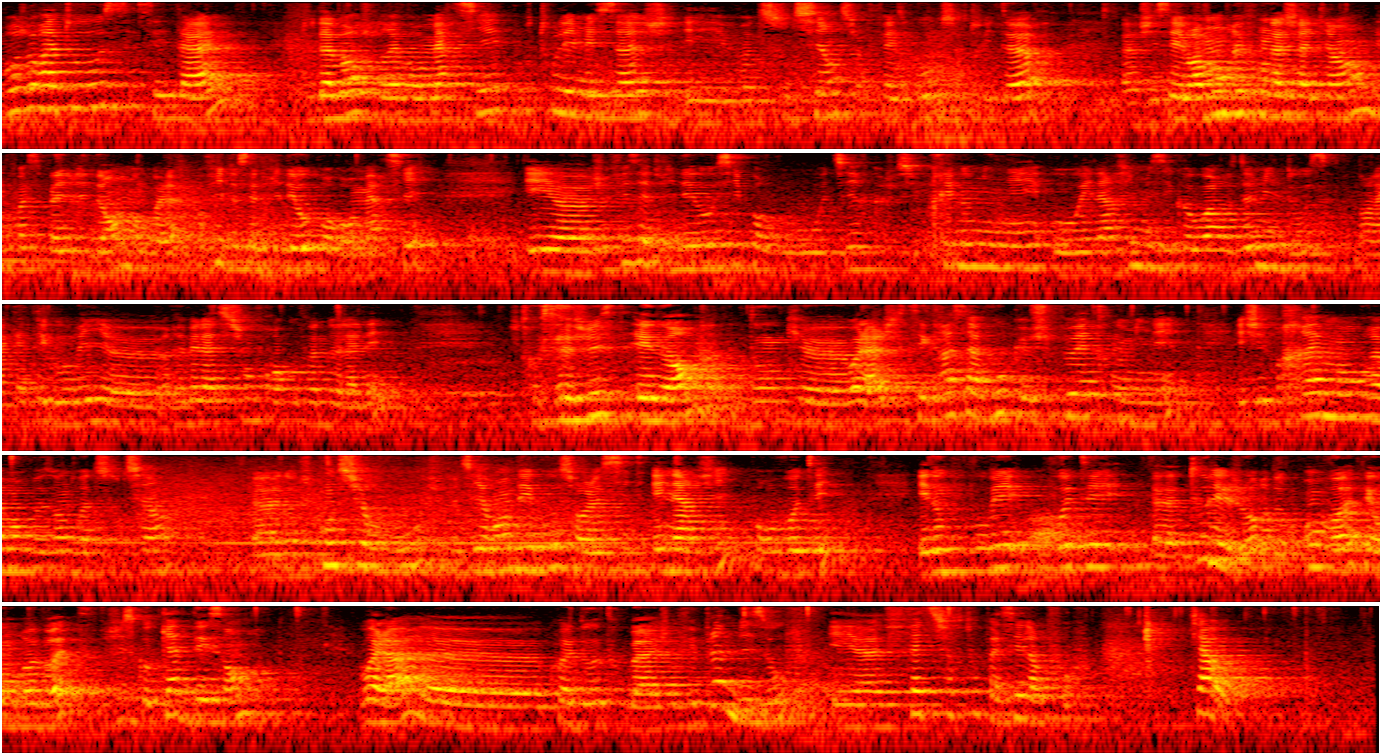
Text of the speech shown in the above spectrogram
Bonjour à tous, c'est Tal. Tout d'abord, je voudrais vous remercier pour tous les messages et votre soutien sur Facebook, sur Twitter. Euh, J'essaie vraiment de répondre à chacun, des fois c'est pas évident, donc voilà, je profite de cette vidéo pour vous remercier. Et euh, je fais cette vidéo aussi pour vous dire que je suis prénominée au Energy Music Awards 2012 dans la catégorie euh, Révélation francophone de l'année. Je trouve ça juste énorme, donc voilà, c'est grâce à vous que je peux être nominée et j'ai vraiment vraiment besoin de votre soutien. Euh, donc je compte sur vous, je vous dis rendez-vous sur le site Énergie pour voter. Et donc vous pouvez voter euh, tous les jours, donc on vote et on revote jusqu'au 4 décembre. Voilà, euh, quoi d'autre? Bah, Je vous fais plein de bisous et faites surtout passer l'info. Ciao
